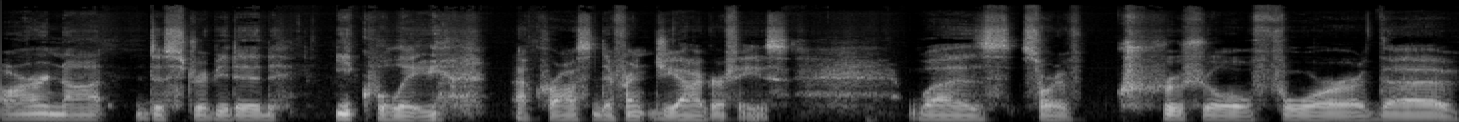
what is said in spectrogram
are not distributed equally across different geographies was sort of crucial for the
